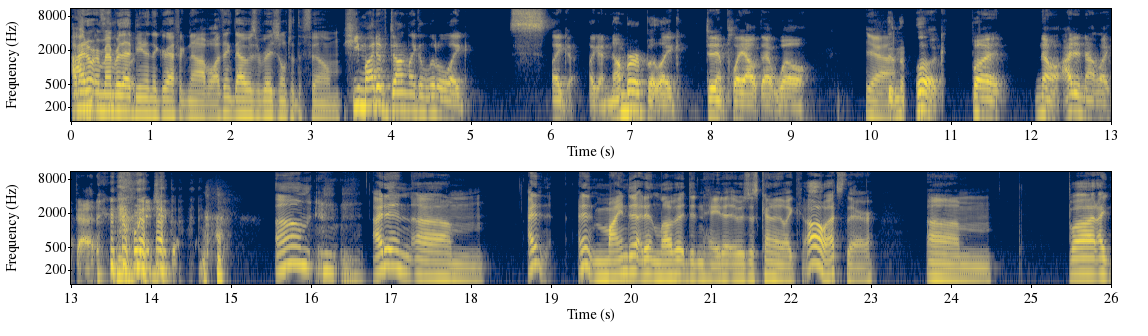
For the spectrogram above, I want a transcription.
I don't it's in remember that book. being in the graphic novel. I think that was original to the film. He might have done like a little like like like a number, but like didn't play out that well Yeah. in the book. But no, I did not like that. what did you think? Um, I didn't. Um, I didn't. I didn't mind it. I didn't love it. Didn't hate it. It was just kind of like, oh, that's there. Um, but I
